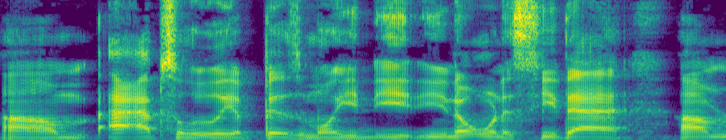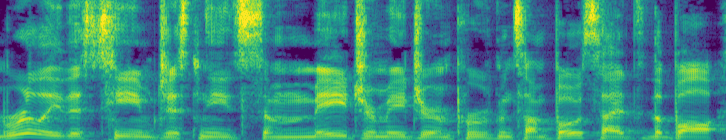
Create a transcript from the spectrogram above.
Um, absolutely abysmal. You, you, you don't want to see that. Um, really, this team just needs some major, major improvements on both sides of the ball.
